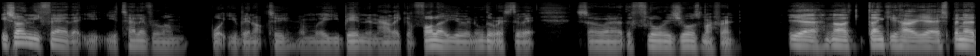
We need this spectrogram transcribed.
it's only fair that you, you tell everyone what you've been up to and where you've been and how they can follow you and all the rest of it. So uh, the floor is yours, my friend. Yeah, no, thank you, Harry. Yeah, it's been a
